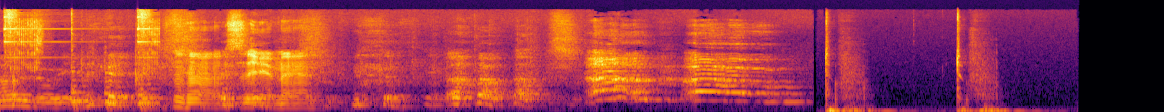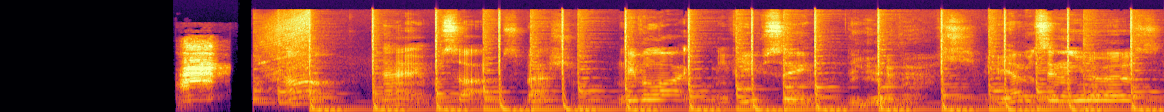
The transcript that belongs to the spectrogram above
was weird. See you, man. you haven't seen the universe,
